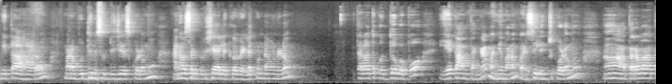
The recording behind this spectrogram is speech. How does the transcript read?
మితాహారం మన బుద్ధిని శుద్ధి చేసుకోవడము అనవసరపు విషయాలకు వెళ్ళకుండా ఉండడం తర్వాత కొద్దో గొప్ప ఏకాంతంగా మన్ని మనం పరిశీలించుకోవడము. ఆ తర్వాత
